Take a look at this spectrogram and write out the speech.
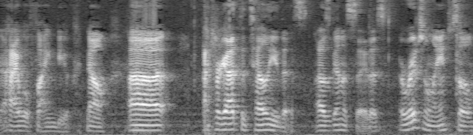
I will find you. No, uh, I forgot to tell you this. I was gonna say this originally, so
